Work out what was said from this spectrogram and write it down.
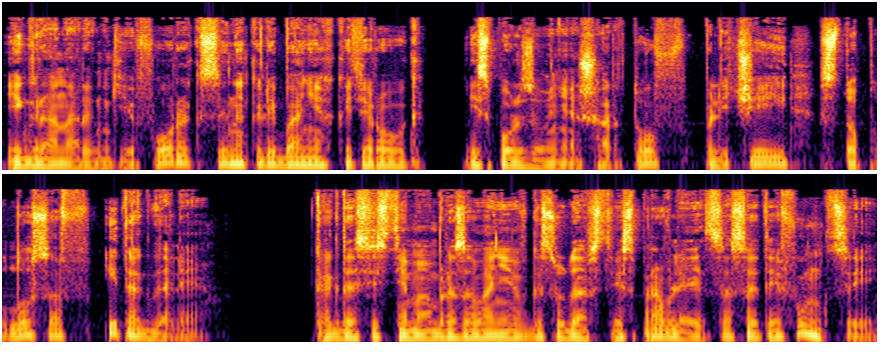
игра на рынке Форекс и на колебаниях котировок, использование шартов, плечей, стоп-лоссов и так далее. Когда система образования в государстве справляется с этой функцией,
